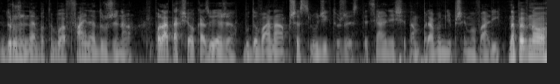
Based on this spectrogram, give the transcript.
drużynę, bo to była fajna drużyna. Po latach się okazuje, że budowana przez ludzi, którzy specjalnie się tam prawem nie przejmowali. Na pewno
